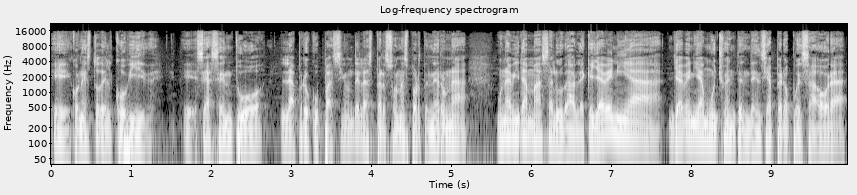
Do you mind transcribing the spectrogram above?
eh, con esto del COVID, eh, se acentuó la preocupación de las personas por tener una, una vida más saludable, que ya venía, ya venía mucho en tendencia, pero pues ahora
